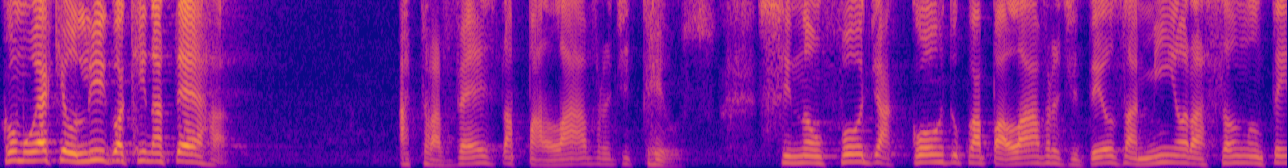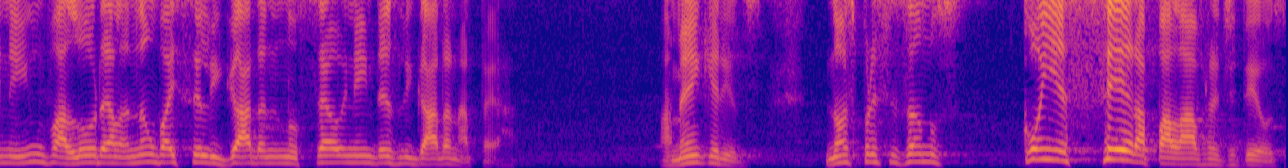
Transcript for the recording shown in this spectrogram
Como é que eu ligo aqui na terra? Através da palavra de Deus. Se não for de acordo com a palavra de Deus, a minha oração não tem nenhum valor, ela não vai ser ligada no céu e nem desligada na terra. Amém, queridos? Nós precisamos conhecer a palavra de Deus,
